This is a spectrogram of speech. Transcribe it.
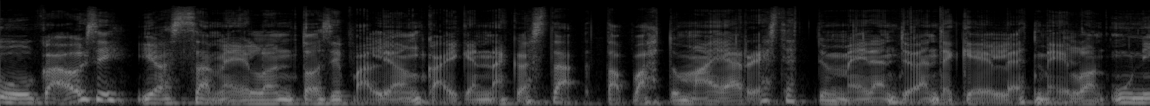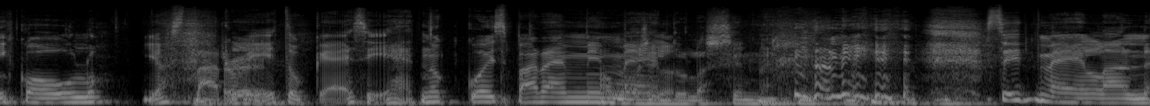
kuukausi, jossa meillä on tosi paljon kaiken näköistä tapahtumaa järjestetty meidän työntekijöille. Että meillä on unikoulu, jos tarvii Okei. tukea siihen, että nukkuisi paremmin. Haluaisin Meillä, tulla sinne. sitten meillä on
